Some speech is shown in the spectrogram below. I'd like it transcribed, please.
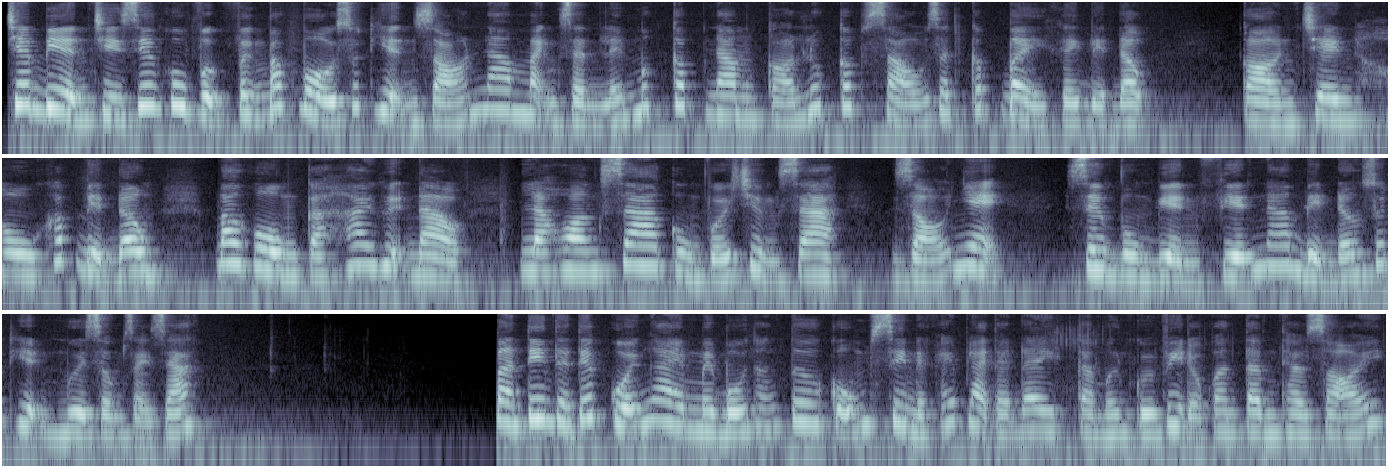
Trên biển, chỉ riêng khu vực Vịnh Bắc Bộ xuất hiện gió Nam mạnh dần lên mức cấp 5, có lúc cấp 6, giật cấp 7 gây biển động. Còn trên hầu khắp Biển Đông, bao gồm cả hai huyện đảo là Hoàng Sa cùng với Trường Sa, gió nhẹ, riêng vùng biển phía Nam Biển Đông xuất hiện mưa rông rải rác. Bản tin thời tiết cuối ngày 14 tháng 4 cũng xin được khép lại tại đây. Cảm ơn quý vị đã quan tâm theo dõi.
